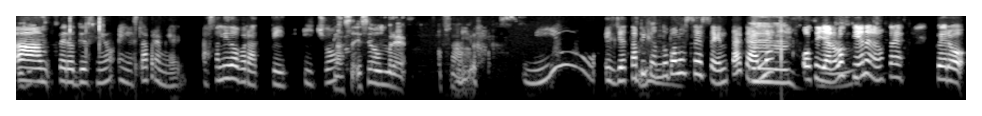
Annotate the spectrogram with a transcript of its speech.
Am, pero Dios mío, en esta premiere ha salido Brad Pitt y yo, ese hombre, o sea, Dios mío, él ya está picando para los 60, Carla, o si ya no los tiene, no sé, pero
